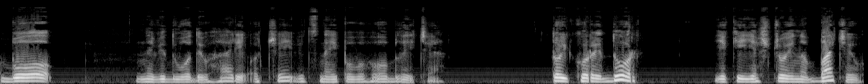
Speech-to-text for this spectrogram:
Бо не відводив Гаррі очей від Снейпового обличчя. Той коридор, який я щойно бачив,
